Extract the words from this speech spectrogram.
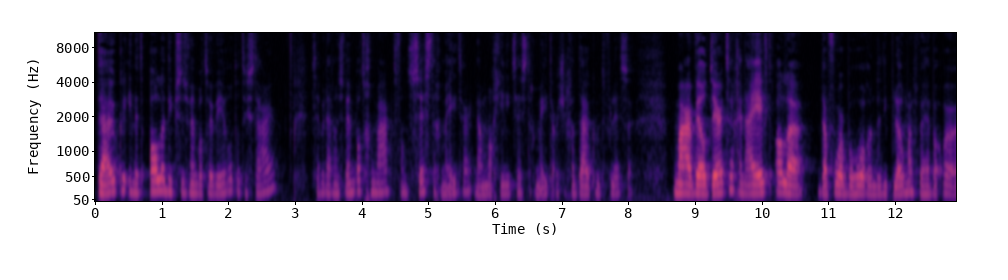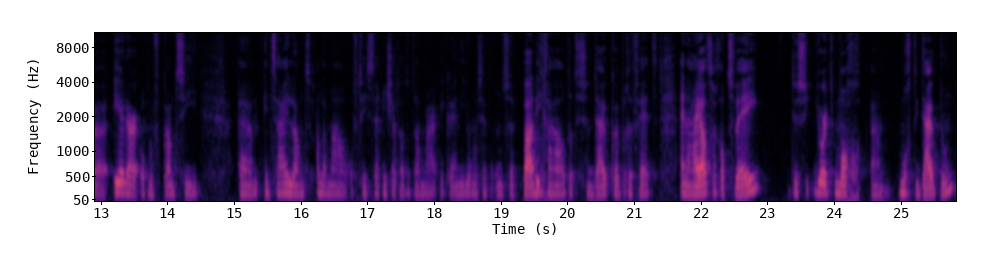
duiken in het allerdiepste zwembad ter wereld. Dat is daar. Ze hebben daar een zwembad gemaakt van 60 meter. Nou mag je niet 60 meter als je gaat duiken met flessen. Maar wel 30. En hij heeft alle daarvoor behorende diploma's. We hebben uh, eerder op een vakantie ehm, in Thailand allemaal, of tenminste Richard had het dan, maar ik en de jongens hebben onze paddy gehaald. Dat is een duikbrevet. En hij had er al twee. Dus Jort mocht, um, mocht die duik doen.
